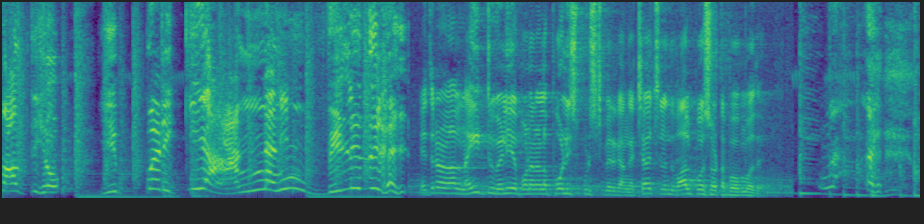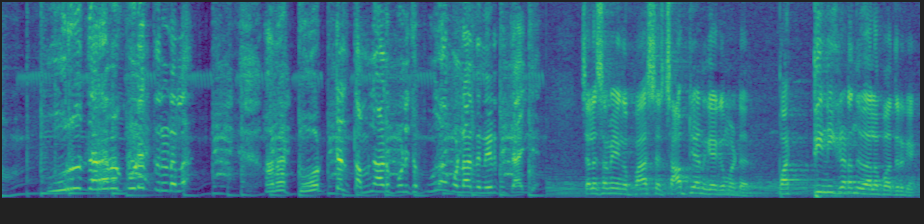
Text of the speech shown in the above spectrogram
வாழ்த்துகிறோம். இப்படிக்கு அண்ணனின் விழுதுகள். எத்தனை நாள் நைட்டு வெளியே போனனால போலீஸ் பிடிச்சிட்டு போயிருக்காங்க. சர்ச்ல இருந்து வால் போஸ்ட் ஓட்ட போகும்போது. ஒரு தடவை கூட திருடல. ஆனா டோட்டல் தமிழ்நாடு போலீஸ பூரா கொண்டாந்து நிறுத்திட்டாங்க. சில சமயம் எங்க பாஸ்டர் சாப்பிட்டியான்னு கேட்க மாட்டார். பட்டினி கிடந்து வேலை பார்த்துருக்கேன்.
